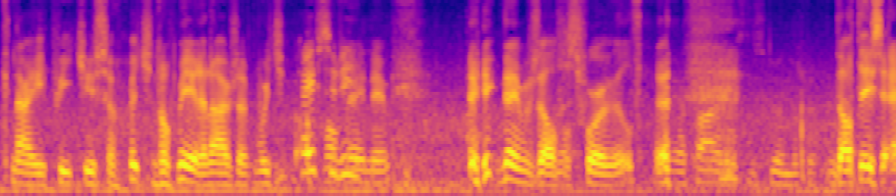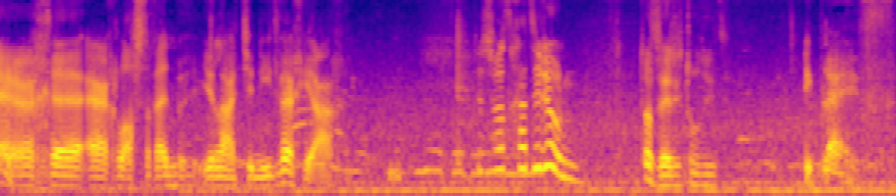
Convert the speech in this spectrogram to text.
knarjepietjes en wat je nog meer in huis hebt, moet je Heeft u die? meenemen. Ik neem mezelf als voorbeeld. Dat is erg, uh, erg lastig en je laat je niet wegjagen. Dus wat gaat u doen? Dat weet ik nog niet. Ik blijf.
